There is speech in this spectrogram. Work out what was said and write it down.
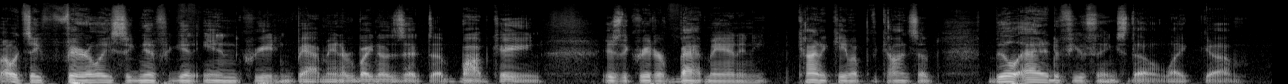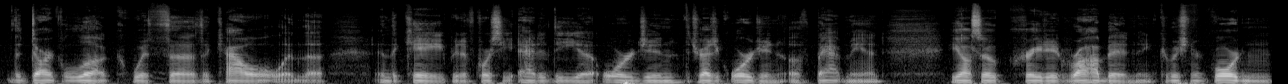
I would say, fairly significant in creating Batman. Everybody knows that uh, Bob Kane is the creator of Batman, and he kind of came up with the concept Bill added a few things though, like um, the dark look with uh, the cowl and the and the cape, and of course he added the uh, origin, the tragic origin of Batman. He also created Robin and Commissioner Gordon,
